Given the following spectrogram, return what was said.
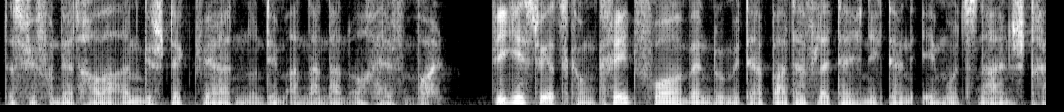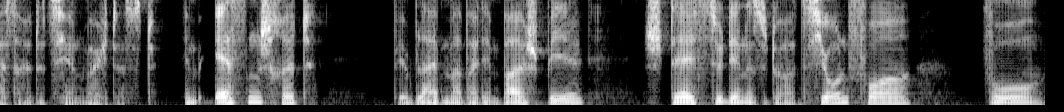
dass wir von der Trauer angesteckt werden und dem anderen dann auch helfen wollen. Wie gehst du jetzt konkret vor, wenn du mit der Butterfly-Technik deinen emotionalen Stress reduzieren möchtest? Im ersten Schritt, wir bleiben mal bei dem Beispiel, stellst du dir eine Situation vor, wo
